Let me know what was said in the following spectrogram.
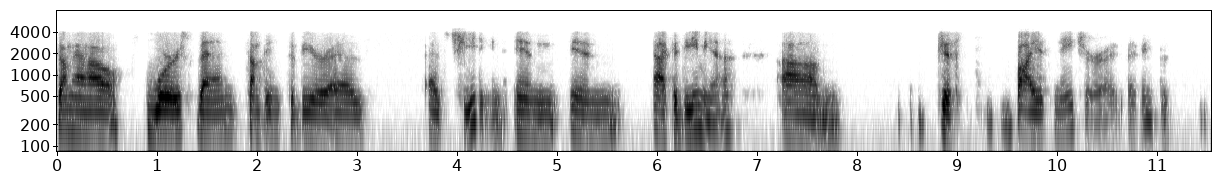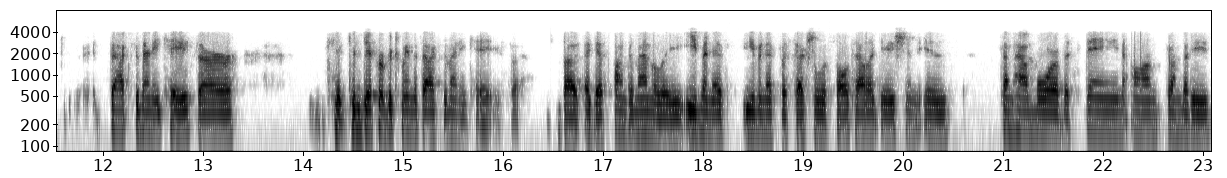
somehow worse than something severe as as cheating in in academia. Um, just by its nature. I, I think the facts of any case are can, can, differ between the facts of any case. But I guess fundamentally, even if even if a sexual assault allegation is somehow more of a stain on somebody's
